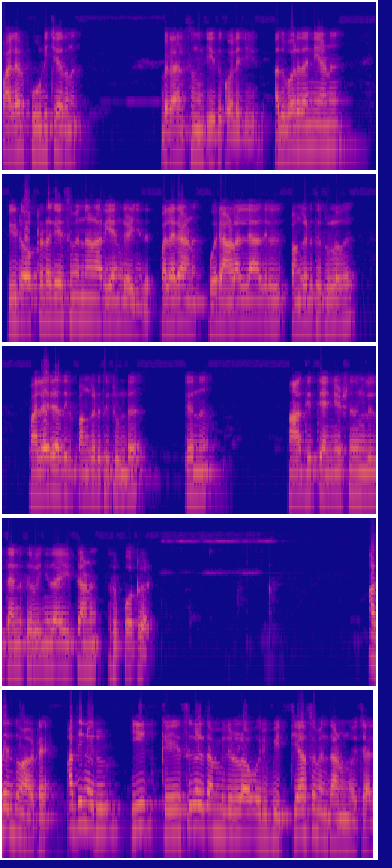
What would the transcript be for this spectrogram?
പലർ കൂടിച്ചേർന്ന് ബലാത്സംഗം ചെയ്ത് കൊല ചെയ്തു. അതുപോലെ തന്നെയാണ് ഈ ഡോക്ടറുടെ കേസും എന്നാണ് അറിയാൻ കഴിഞ്ഞത്. പലരാണ് ഒരാളല്ല അതിൽ പങ്കെടുത്തിട്ടുള്ളത് പലരതിൽ പങ്കെടുത്തിട്ടുണ്ട് എന്ന് ആദ്യത്തെ അന്വേഷണങ്ങളിൽ തന്നെ തെളിഞ്ഞതായിട്ടാണ് റിപ്പോർട്ടുകൾ. അതെന്തുമാകട്ടെ? അതിനൊരു ഈ കേസുകൾ തമ്മിലുള്ള ഒരു വ്യത്യാസം എന്താണെന്ന് വെച്ചാൽ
